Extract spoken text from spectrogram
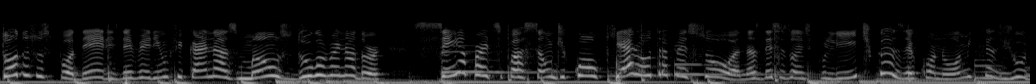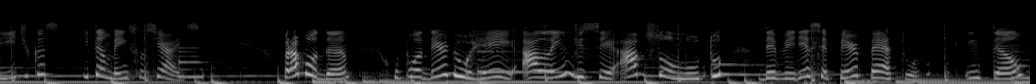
todos os poderes deveriam ficar nas mãos do governador, sem a participação de qualquer outra pessoa nas decisões políticas, econômicas, jurídicas e também sociais. Para Baudin, o poder do rei, além de ser absoluto, deveria ser perpétuo. Então,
